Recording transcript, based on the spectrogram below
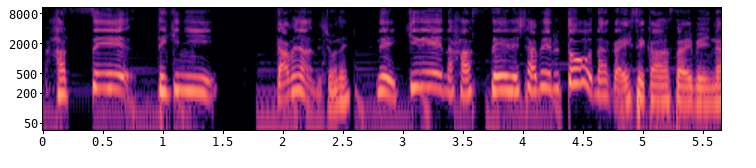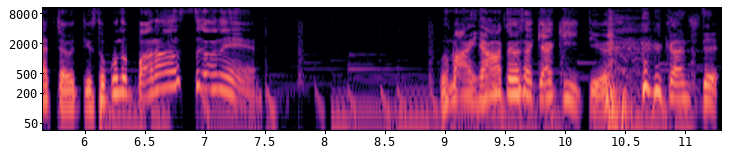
発声的にダメなんでしょうね。で、綺麗な発声で喋ると、なんかエセ関西弁になっちゃうっていう、そこのバランスがね、うまいな豊崎秋っていう 感じで、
